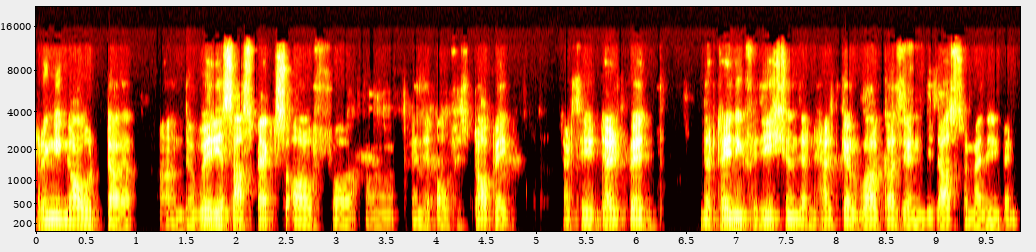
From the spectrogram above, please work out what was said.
bringing out the various aspects of, of his topic that he dealt with the training physicians and healthcare workers in disaster management,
